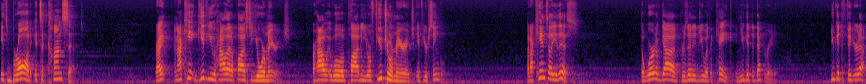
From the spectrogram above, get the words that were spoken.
It's broad, it's a concept, right? And I can't give you how that applies to your marriage or how it will apply to your future marriage if you're single. But I can tell you this the Word of God presented you with a cake, and you get to decorate it. You get to figure it out.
